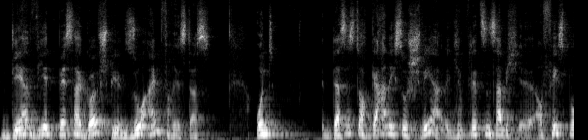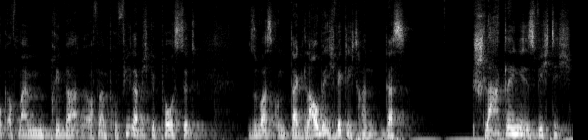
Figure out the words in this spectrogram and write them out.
der wird besser Golf spielen. So einfach ist das. Und das ist doch gar nicht so schwer. Ich hab, letztens habe ich äh, auf Facebook, auf meinem privaten, auf meinem Profil habe ich gepostet, sowas, und da glaube ich wirklich dran, dass Schlaglänge ist wichtig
